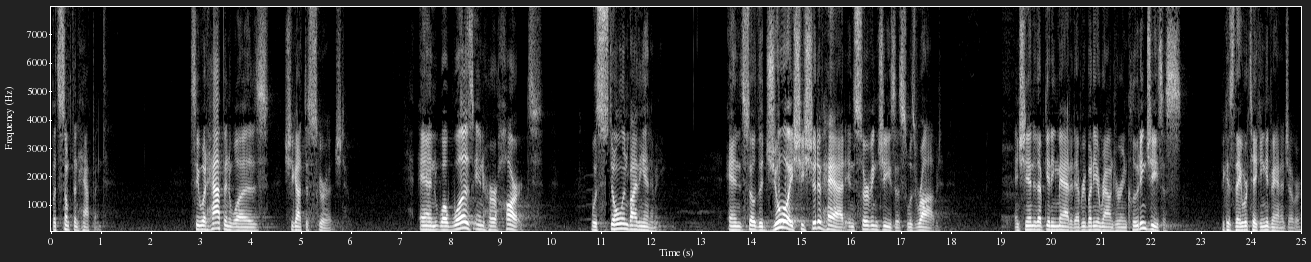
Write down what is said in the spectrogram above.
but something happened. See, what happened was she got discouraged. And what was in her heart was stolen by the enemy. And so the joy she should have had in serving Jesus was robbed. And she ended up getting mad at everybody around her, including Jesus, because they were taking advantage of her.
